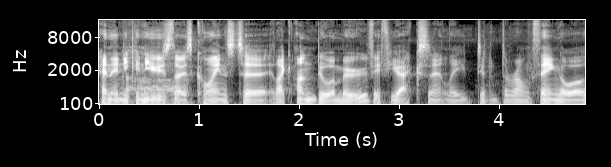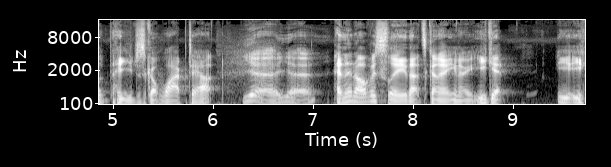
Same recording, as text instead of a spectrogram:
and then you can use those coins to like undo a move if you accidentally did the wrong thing or you just got wiped out. Yeah, yeah. and then obviously that's gonna you know you get you, you,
